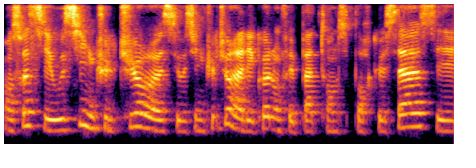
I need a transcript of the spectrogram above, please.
en soi, c'est aussi une culture. Euh, c'est aussi une culture. À l'école, on fait pas tant de sport que ça. C'est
